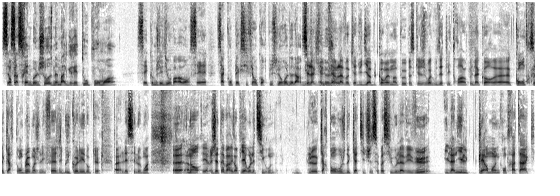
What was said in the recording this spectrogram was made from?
Ça, En ça fait- serait une bonne chose, mais malgré tout, pour moi, c'est comme je l'ai dit auparavant, c'est ça complexifie encore plus le rôle de l'arbitre. C'est là que je vais le me faire jeu. l'avocat du diable quand même un peu, parce que je vois que vous êtes les trois un peu d'accord euh, contre ce carton bleu. Moi, je l'ai fait, je l'ai bricolé, donc euh, voilà, laissez-le moi. Euh, non, j'étais par exemple hier au Let's Grund. Le carton rouge de Katic, je ne sais pas si vous l'avez vu, il annule clairement une contre-attaque.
